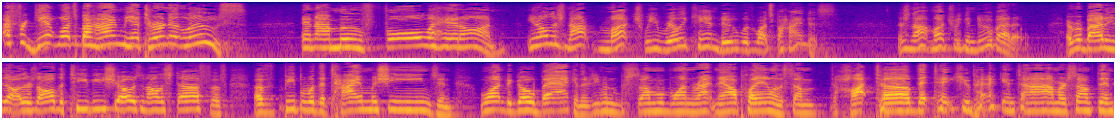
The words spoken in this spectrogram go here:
I forget what's behind me. I turn it loose. And I move full ahead on. You know, there's not much we really can do with what's behind us. There's not much we can do about it. Everybody, there's all the TV shows and all the stuff of, of people with the time machines and wanting to go back. And there's even someone right now playing with some hot tub that takes you back in time or something.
